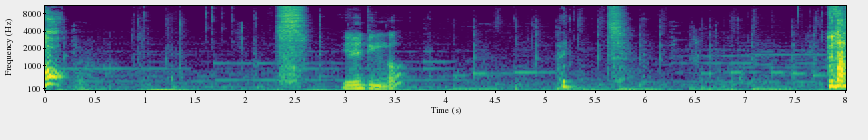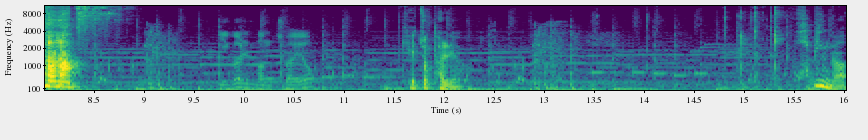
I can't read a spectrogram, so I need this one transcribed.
어? 일빈가? 흐차. 두다다닥 이걸 멈춰요? 개 쪽팔려 화비인가?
